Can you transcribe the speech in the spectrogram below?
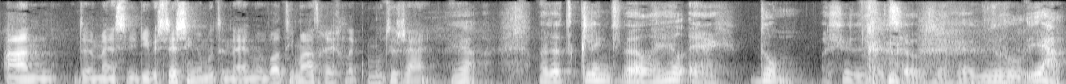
aan de mensen die die beslissingen moeten nemen, wat die maatregelen moeten zijn. Ja, maar dat klinkt wel heel erg dom, als jullie het zo zeggen. Ik bedoel, ja.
